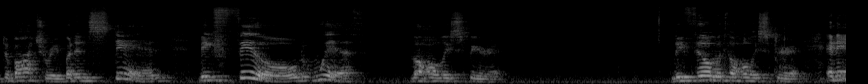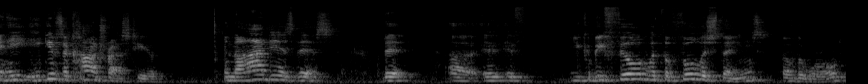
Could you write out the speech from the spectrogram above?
debauchery, but instead be filled with the Holy Spirit. Be filled with the Holy Spirit. And, and he, he gives a contrast here. And the idea is this that uh, if you could be filled with the foolish things of the world,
